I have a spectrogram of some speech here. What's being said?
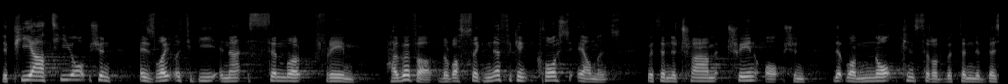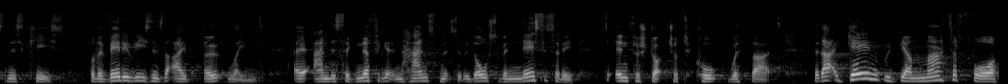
The PRT option is likely to be in that similar frame. However, there were significant cost elements within the tram train option that were not considered within the business case for the very reasons that I've outlined uh, and the significant enhancements that would also be necessary to infrastructure to cope with that. But that again would be a matter for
